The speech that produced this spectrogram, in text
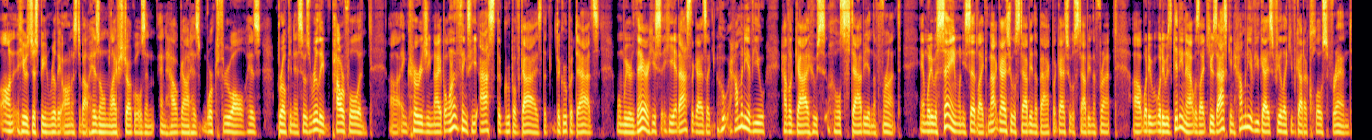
on, he was just being really honest about his own life struggles and and how God has worked through all his brokenness. It was really powerful and uh, encouraging night. But one of the things he asked the group of guys, the, the group of dads, when we were there, he he had asked the guys like, "Who? How many of you have a guy who who'll stab you in the front?" And what he was saying when he said like not guys who will stab you in the back, but guys who will stab you in the front. Uh, what he what he was getting at was like he was asking how many of you guys feel like you've got a close friend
